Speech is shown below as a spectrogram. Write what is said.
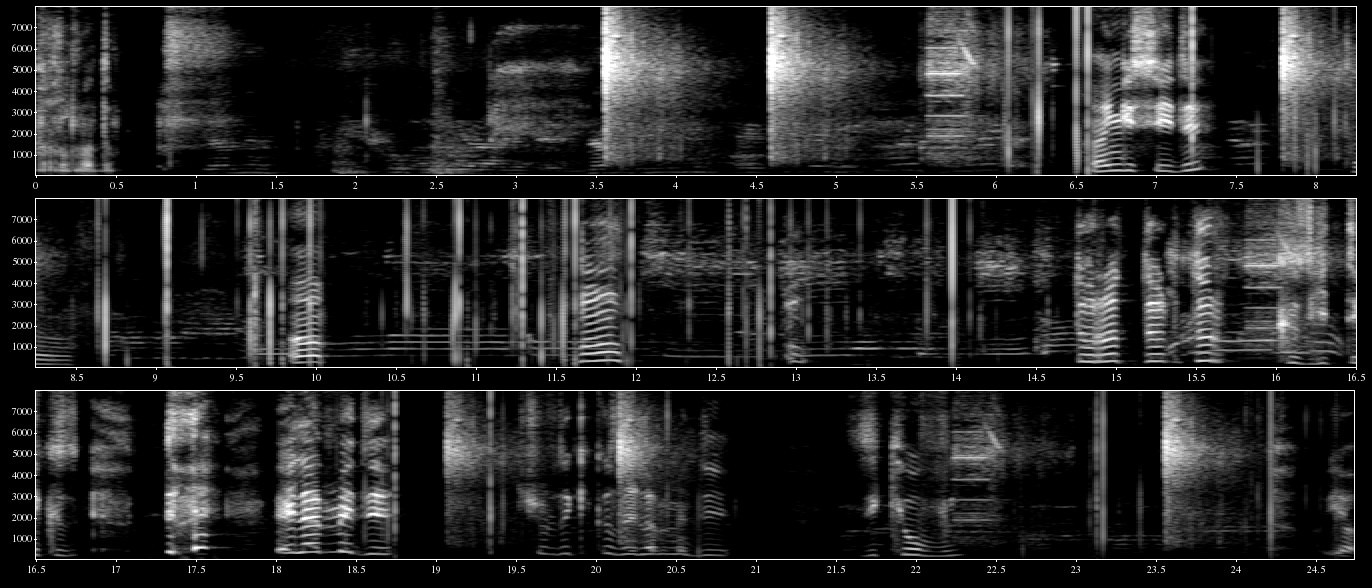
Vurulmadım. Hangisiydi? Tamam. Hop. Dur dur dur. Kız gitti kız. eğlenmedi. Şuradaki kız eğlenmedi. Zikovi. Ya.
